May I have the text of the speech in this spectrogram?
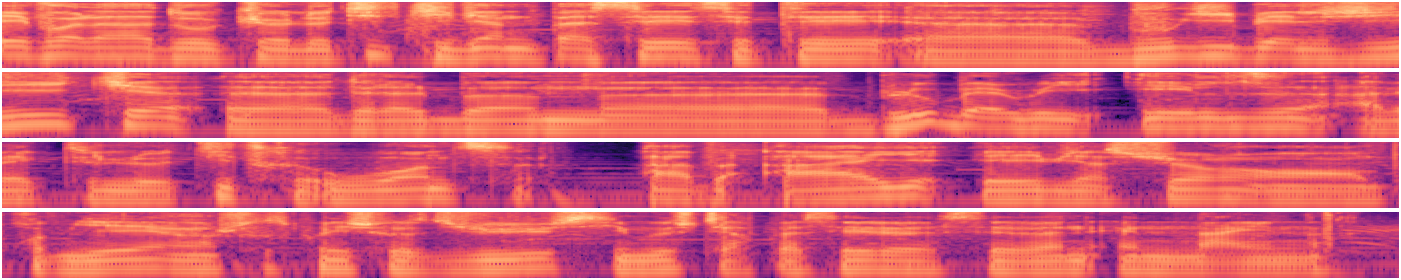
Et voilà, donc euh, le titre qui vient de passer, c'était euh, Boogie Belgique euh, de l'album euh, Blueberry Hills avec le titre Once Have I et bien sûr en premier, hein, chose pour les choses dues, Simous, je t'ai repassé le 7 and 9.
